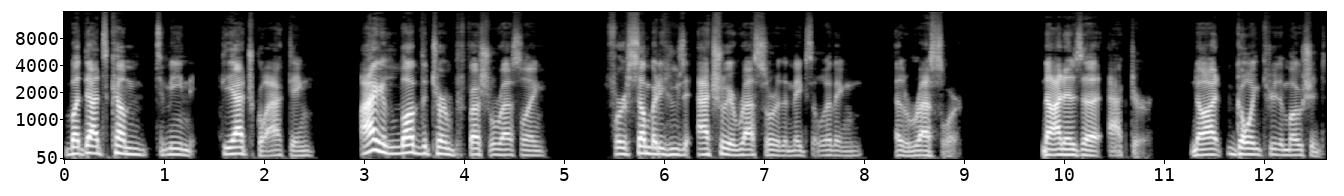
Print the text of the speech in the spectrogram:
But that's come to mean theatrical acting. I love the term professional wrestling for somebody who's actually a wrestler that makes a living as a wrestler, not as an actor, not going through the motions,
